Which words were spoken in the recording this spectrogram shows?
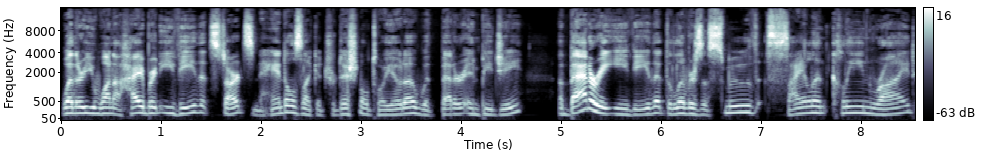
Whether you want a hybrid EV that starts and handles like a traditional Toyota with better MPG, a battery EV that delivers a smooth, silent, clean ride,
